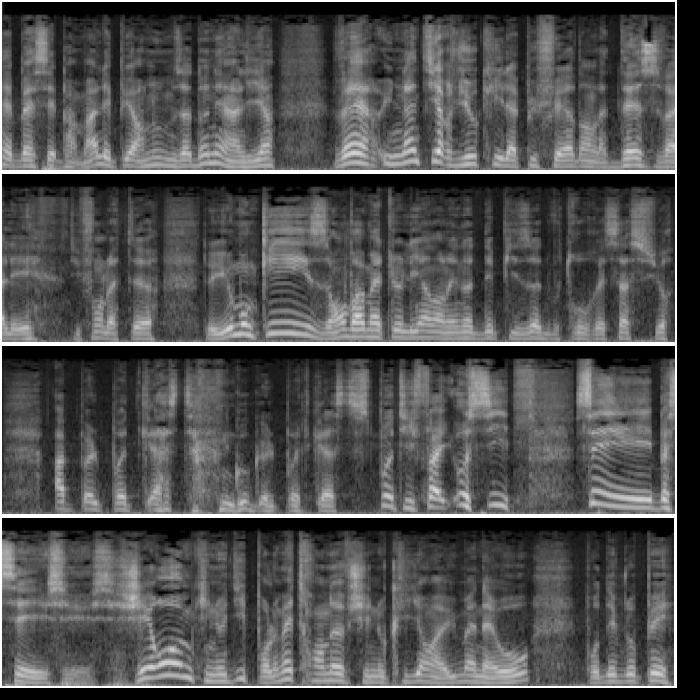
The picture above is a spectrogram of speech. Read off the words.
eh ben c'est pas mal. Et puis Arnaud nous a donné un lien vers une interview qu'il a pu faire dans la Death Valley du fondateur de YouMonkeys. On va mettre le lien dans les notes d'épisode. Vous trouverez ça sur Apple Podcast, Google Podcast, Spotify aussi. C'est ben Jérôme qui nous dit pour le mettre en œuvre chez nos clients à Humanao, pour développer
